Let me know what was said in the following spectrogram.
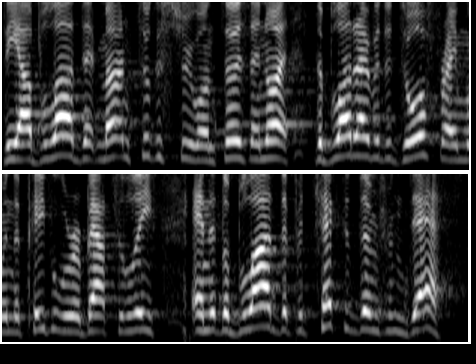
the uh, blood that Martin took us through on Thursday night, the blood over the doorframe when the people were about to leave, and the blood that protected them from death.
